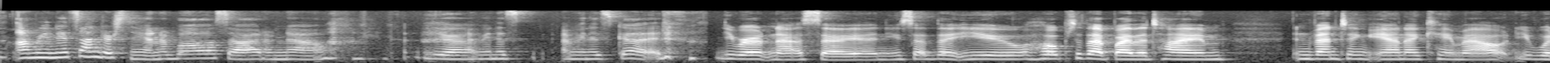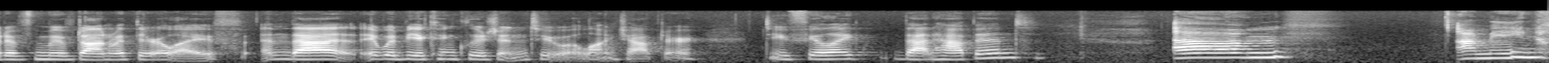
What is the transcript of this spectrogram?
I mean it's understandable so I don't know. yeah. I mean it's I mean it's good. You wrote an essay and you said that you hoped that by the time Inventing Anna came out you would have moved on with your life and that it would be a conclusion to a long chapter. Do you feel like that happened? Um, I mean,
